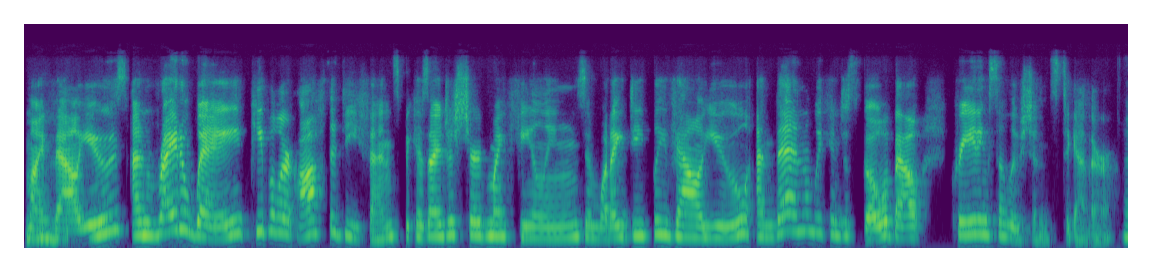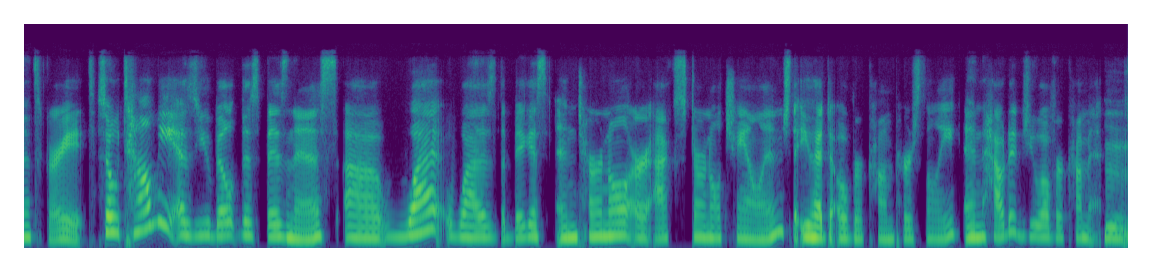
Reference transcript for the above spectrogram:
my mm-hmm. values, and right away, people are off the defense because I just shared my feelings and what I deeply value. And then we can just go about creating solutions together. That's great. So tell me, as you built this business, uh, what was the biggest internal or external challenge that you had to overcome personally? And how did you overcome it? Hmm,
